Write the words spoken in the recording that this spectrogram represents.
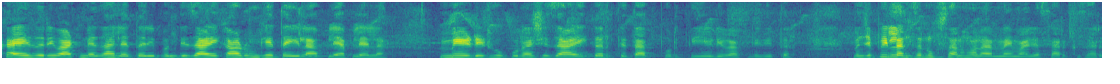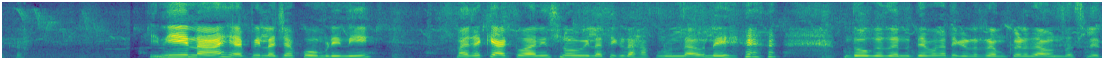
काही जरी वाटण्या झाल्या तरी पण ती जाळी काढून घेता येईल आपल्या आपल्याला. मेडी ठोकून अशी जाळी करते तात्पुरती येडी वाकडी तिथं. म्हणजे पिलांचं नुकसान होणार नाही माझ्यासारखं सारखं. हिने ना ह्या पिलाच्या कोंबडीनी माझ्या कॅटू आणि स्नोवीला तिकडं हाकलून लावले दोघं जण ते बघा तिकडं रमकड जाऊन बसलेत.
